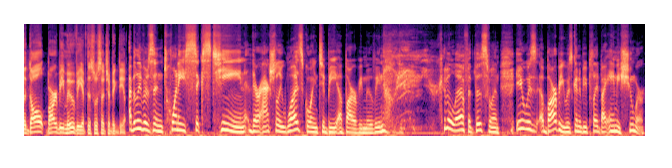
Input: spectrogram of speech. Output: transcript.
adult Barbie movie if this was such a big deal? I believe it was in 2016. There actually was going to be a Barbie movie. No, you're gonna laugh at this one. It was a Barbie was going to be played by Amy Schumer.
